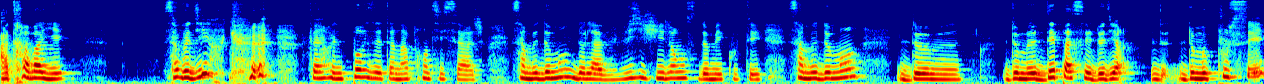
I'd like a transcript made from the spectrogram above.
à travailler. Ça veut dire que Faire une pause est un apprentissage. Ça me demande de la vigilance de m'écouter. Ça me demande de, de, me dépasser, de, dire, de, me pousser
